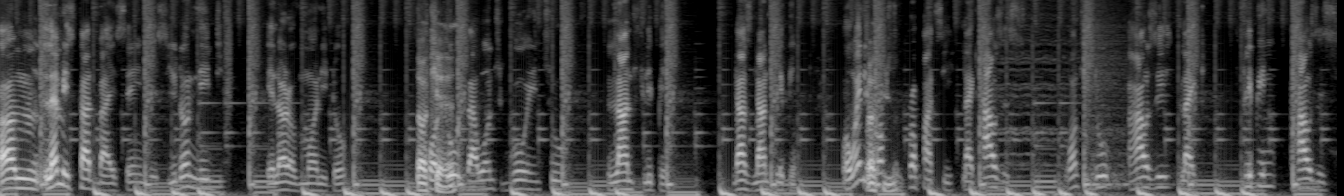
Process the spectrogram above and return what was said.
um let me start by saying this you don't need a lot of money though okay. for those that want to go into land flipping that's land flipping but when it okay. comes to property like houses want to do houses like flipping houses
